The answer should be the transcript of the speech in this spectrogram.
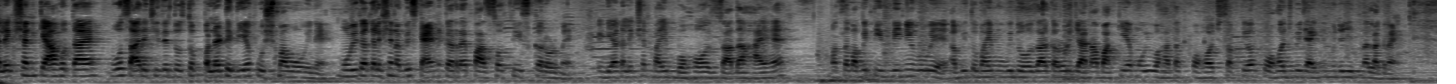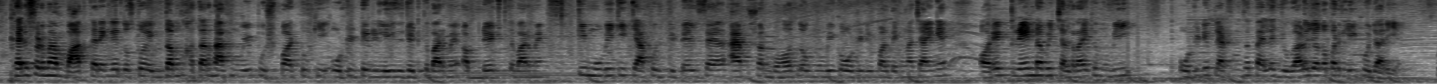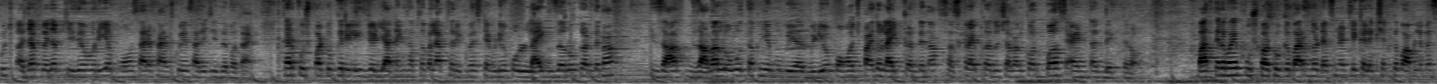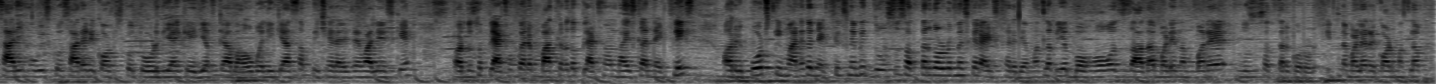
Collection क्या होता है, वो सारी चीज़ें दोस्तों पलट दी है पुष्पा मूवी ने। मूवी का कलेक्शन अभी स्टैंड कर रहा है 530 करोड़ में। इंडिया कलेक्शन भाई बहुत ज़्यादा हाई है। मतलब अभी तीन दिन ही हुए हैं अभी तो भाई मूवी 2000 करोड़ जाना बाकी है मूवी वहाँ तक पहुँच सकती है और पहुँच भी जाएगी, मुझे जितना लग रहा है। खैर, इस में हम बात करेंगे दोस्तों एकदम खतरनाक मूवी पुष्पा टू की ओटीटी रिलीज़ डेट के बारे में अपडेट्स के बारे में, कि मूवी की क्या कुछ डिटेल्स है। आई एम श्योर बहुत लोग मूवी को ओ पर देखना चाहेंगे और एक ट्रेंड अभी चल रहा है कि मूवी ओ टी प्लेटफॉर्म से पहले जुगाड़ू जगह पर लीक हो जा रही है। कुछ अजब गजब चीज़ें हो रही है, बहुत सारे फैंस को ये सारी चीज़ें बताएँ खैर, पुष्पा टू की रिलीज़ डेट जानने के सबसे पहले आपसे रिक्वेस्ट है वीडियो को लाइक ज़रूर कर देना, कि ज़्यादा लोगों तक ये वीडियो पहुँच पाए तो लाइक कर देना सब्सक्राइब कर दो चैनल को और बस एंड तक देखते रहो। बात करें भाई पुष्पा टू के बारे में तो डेफिनेटली कलेक्शन के मामले में सारी मूवीज़ को, सारे रिकॉर्ड्स को तोड़ दिया है के जी एफ़ क्या, बाहुबली क्या, सब पीछे रहने वाले इसके। और दोस्तों प्लेटफॉर्म में बात करें तो प्लेटफॉर्म भाई इसका नेटफ्लिक्स और रिपोर्ट्स की माने तो नेटफ्लिक्स ने भी 270 करोड़ में इसके राइट्स खरीदे मतलब ये बहुत ज़्यादा बड़े नंबर है 270 करोड़, इतने बड़े रिकॉर्ड मतलब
